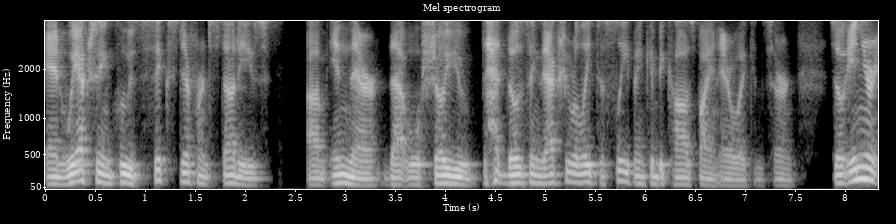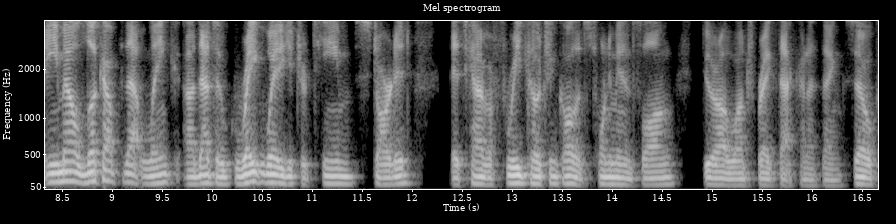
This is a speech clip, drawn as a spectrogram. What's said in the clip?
And we actually include six different studies um, in there that will show you that those things actually relate to sleep and can be caused by an airway concern. So in your email, look out for that link. Uh, that's a great way to get your team started. It's kind of a free coaching call that's 20 minutes long do it on lunch break, that kind of thing. So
